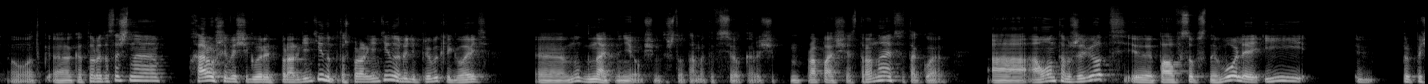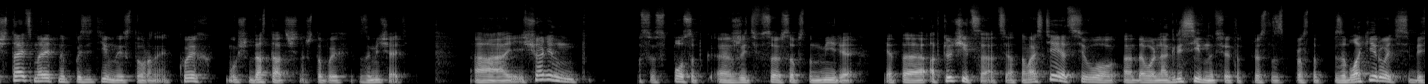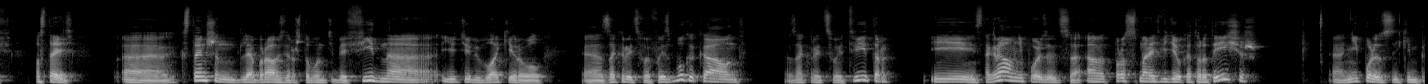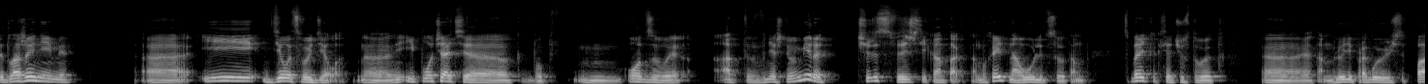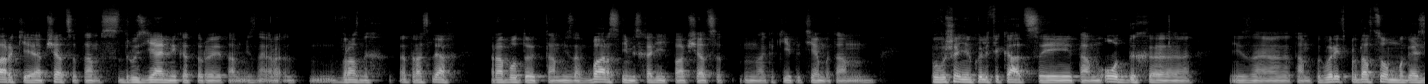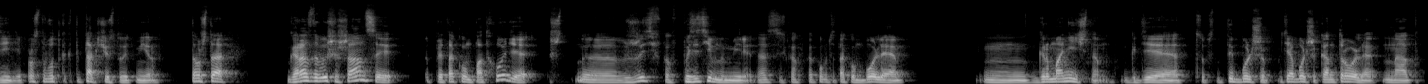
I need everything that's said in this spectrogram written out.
вот, э, который достаточно хорошие вещи говорит про Аргентину, потому что про Аргентину люди привыкли говорить Э, ну, гнать на нее, в общем-то, что там это все, короче, пропащая страна и все такое. А, а он там живет э, по собственной воле и предпочитает смотреть на позитивные стороны, коих, в общем, достаточно, чтобы их замечать. А, еще один способ э, жить в своем собственном мире – это отключиться от, от новостей, от всего, довольно агрессивно все это просто, просто заблокировать себе, поставить э, экстеншн для браузера, чтобы он тебе фид на YouTube блокировал – Э, закрыть свой Facebook аккаунт, закрыть свой Twitter и Instagram не пользоваться, а вот просто смотреть видео, которое ты ищешь, э, не пользоваться никакими предложениями э, и делать свое дело. И получать как бы, отзывы от внешнего мира через физический контакт. Там, выходить на улицу, там, смотреть, как себя чувствуют э, там, люди, прогуливающиеся в парке, общаться там с друзьями, которые там, не знаю, в разных отраслях работают, там, не знаю, в бар с ними сходить, пообщаться на какие-то темы, там, повышения квалификации, там, отдыха, не знаю, там, поговорить с продавцом в магазине. Просто вот как-то так чувствует мир. Потому что гораздо выше шансы при таком подходе э, жить в, в позитивном мире, да, в каком-то таком более гармоничном, где, собственно, ты больше, у тебя больше контроля над,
